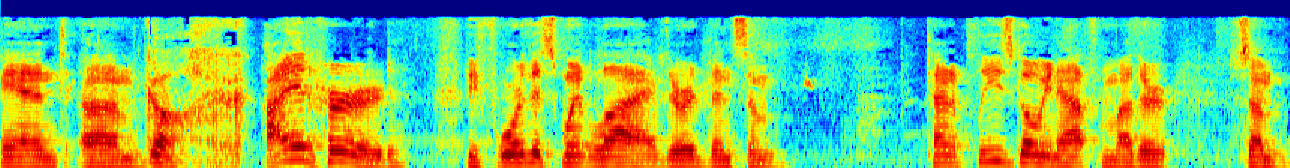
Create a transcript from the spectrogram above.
And um, Ugh. I had heard before this went live, there had been some kind of pleas going out from other some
